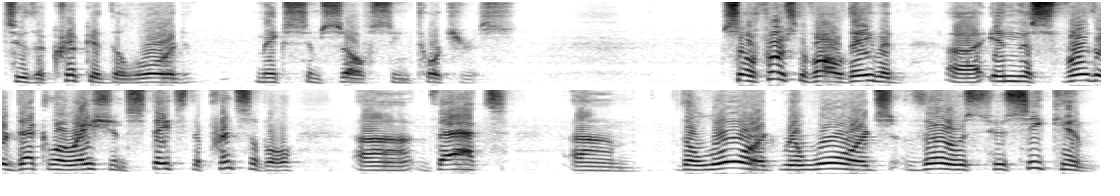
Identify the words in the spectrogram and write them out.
To the crooked, the Lord makes himself seem torturous. So, first of all, David, uh, in this further declaration, states the principle uh, that um, the Lord rewards those who seek him.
